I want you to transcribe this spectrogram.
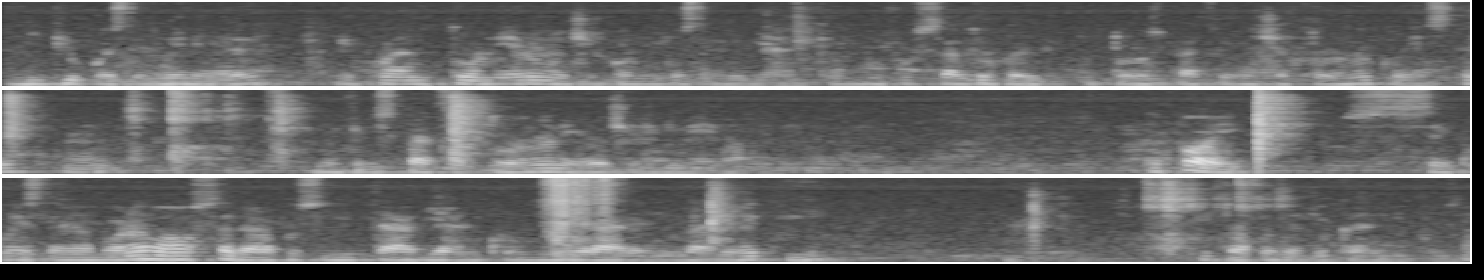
di più queste due nere e quanto nero non circonda queste due bianche non fosse altro quel, tutto lo spazio che c'è attorno a queste mentre gli spazi attorno a nero ce n'è di meno. E poi, se questa è una buona mossa, dà la possibilità a bianco di mirare e invadere qui, piuttosto che giocare di così.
